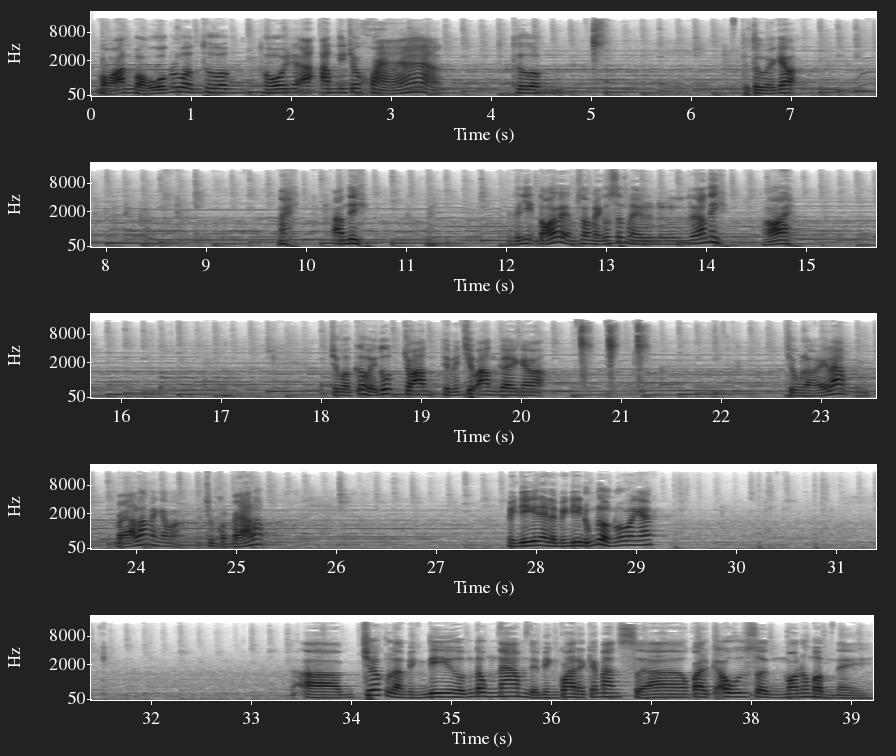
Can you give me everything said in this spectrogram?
Bỏ ăn bỏ uống luôn thương. Thôi à, ăn đi cho khỏe. Thường. Từ từ anh em ạ. Này, ăn đi. Mày cứ nhịn đói vậy, làm sao mày có sức mày ăn đi. Rồi chung là cứ phải đút cho ăn thì mới chịu ăn cây anh em ạ. Chung là ấy lắm. Bé lắm anh em ạ. Chung còn bé lắm. Mình đi cái này là mình đi đúng đường đúng không anh em? Uh, Trước là mình đi hướng đông nam Để mình qua được cái man à, Qua được cái Ocean Monument này.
